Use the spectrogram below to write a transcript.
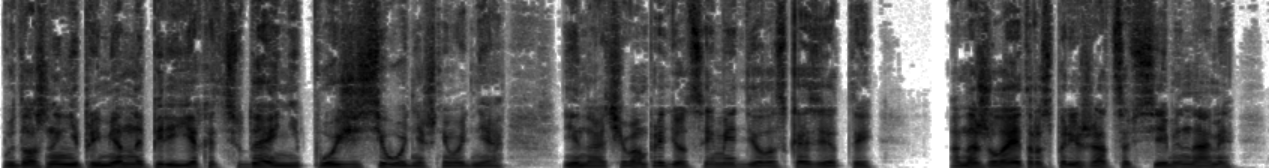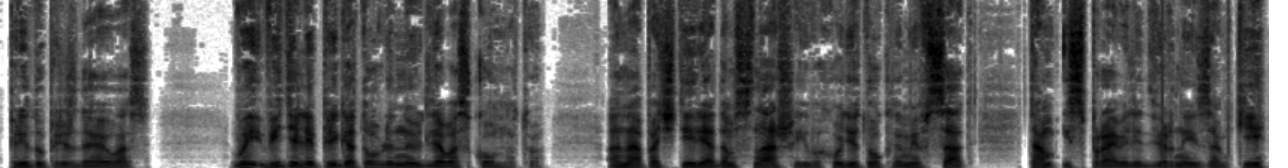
Вы должны непременно переехать сюда и не позже сегодняшнего дня, иначе вам придется иметь дело с газетой. Она желает распоряжаться всеми нами, предупреждаю вас. Вы видели приготовленную для вас комнату? Она почти рядом с нашей и выходит окнами в сад. Там исправили дверные замки,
